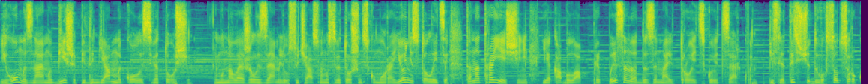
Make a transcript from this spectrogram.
Його ми знаємо більше під ім'ям Миколи Святоші. Йому належали землі у сучасному Святошинському районі столиці та на Троєщині, яка була приписана до земель Троїцької церкви. Після 1240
